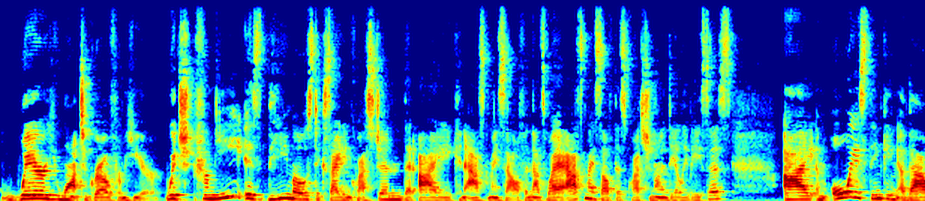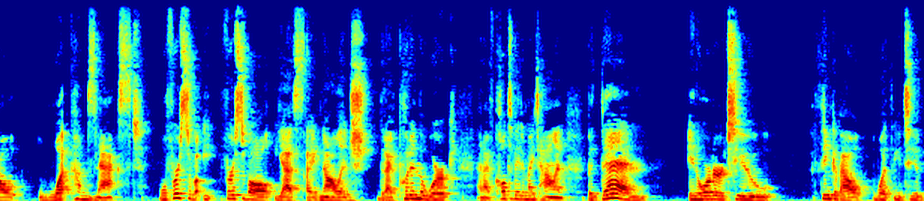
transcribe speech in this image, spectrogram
where you want to grow from here, which for me is the most exciting question that I can ask myself. And that's why I ask myself this question on a daily basis. I am always thinking about what comes next. Well, first of all, first of all, yes, I acknowledge that I've put in the work and I've cultivated my talent, but then in order to think about what to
